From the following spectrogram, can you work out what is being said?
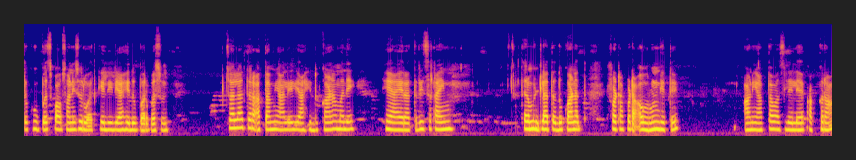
तर खूपच पावसाने सुरुवात केलेली आहे दुपारपासून. चला तर आता मी आलेली आहे दुकानामध्ये. हे आहे रात्रीचं टाईम तर म्हटलं आता दुकानात फटाफट आवरून घेते. आणि आत्ता वाजलेले आहेत अकरा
